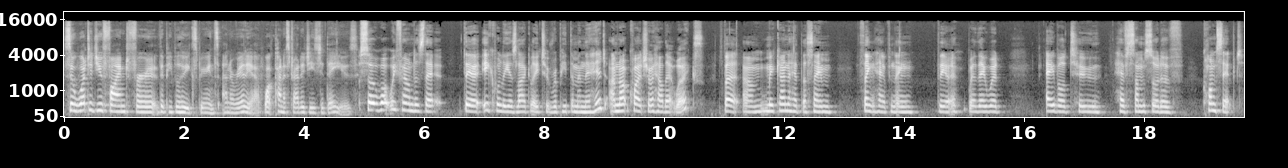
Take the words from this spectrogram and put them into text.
So what did you find for the people who experience anauralia? What kind of strategies did they use? So what we found is that they're equally as likely to repeat them in their head. I'm not quite sure how that works, but um, we kind of had the same thing happening there where they were able to have some sort of concept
